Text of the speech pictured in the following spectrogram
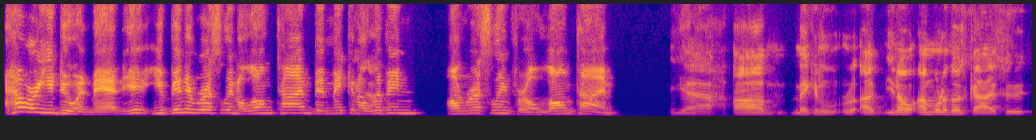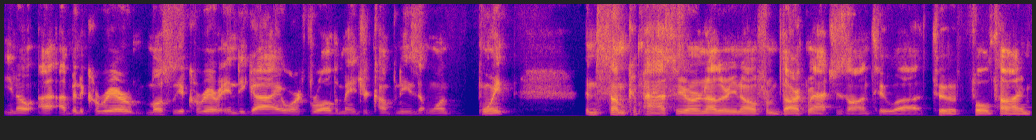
how are you doing, man? You, you've been in wrestling a long time, been making a living on wrestling for a long time. Yeah, um, making uh, you know, I'm one of those guys who you know I, I've been a career, mostly a career indie guy. I worked for all the major companies at one point in some capacity or another. You know, from dark matches on to uh, to full time.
